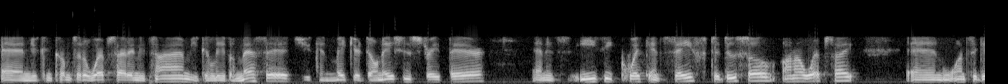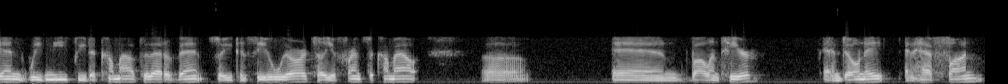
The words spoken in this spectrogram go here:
And you can come to the website anytime. You can leave a message. You can make your donation straight there. And it's easy, quick, and safe to do so on our website. And once again, we need for you to come out to that event so you can see who we are. Tell your friends to come out uh, and volunteer and donate and have fun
